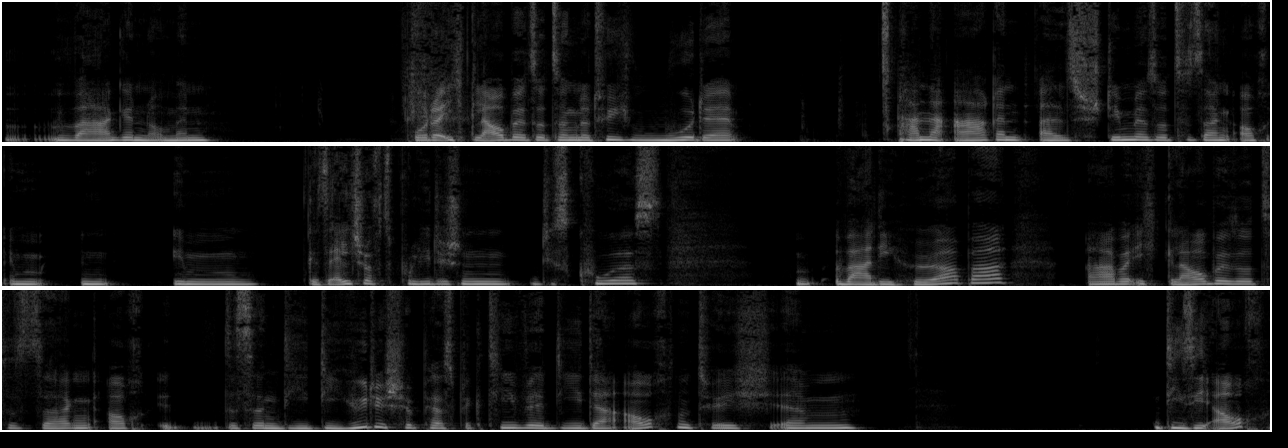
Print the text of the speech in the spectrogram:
wahrgenommen. Oder ich glaube sozusagen, natürlich wurde Hannah Arendt als Stimme sozusagen auch im, in, im gesellschaftspolitischen Diskurs war die hörbar. Aber ich glaube sozusagen auch, sozusagen die, die jüdische Perspektive, die da auch natürlich, ähm, die sie auch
